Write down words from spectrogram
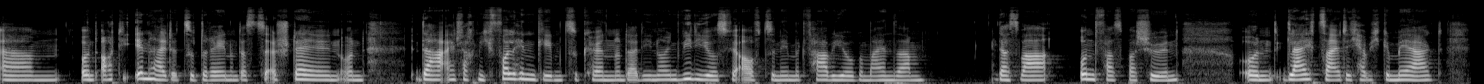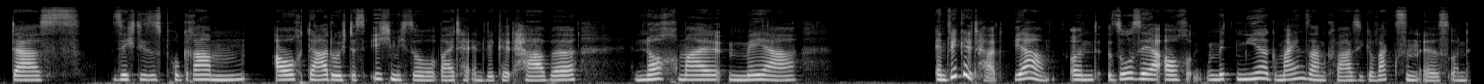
ähm, und auch die Inhalte zu drehen und das zu erstellen und da einfach mich voll hingeben zu können und da die neuen Videos für aufzunehmen mit Fabio gemeinsam. Das war unfassbar schön. Und gleichzeitig habe ich gemerkt, dass sich dieses Programm auch dadurch, dass ich mich so weiterentwickelt habe, noch mal mehr entwickelt hat. Ja, und so sehr auch mit mir gemeinsam quasi gewachsen ist und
